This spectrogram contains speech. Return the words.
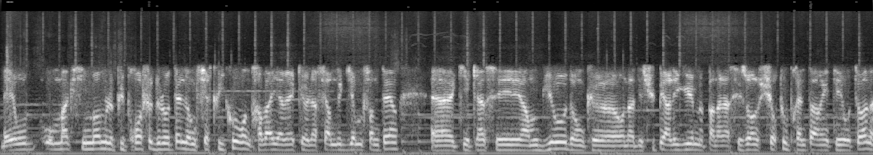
Euh, mais au, maximum le plus proche de l'hôtel, donc circuit court, on travaille avec euh, la ferme de Guillaume Fantin euh, qui est classée en bio, donc euh, on a des super légumes pendant la saison, surtout printemps, été, automne.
